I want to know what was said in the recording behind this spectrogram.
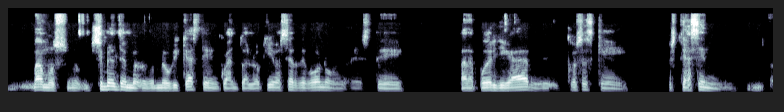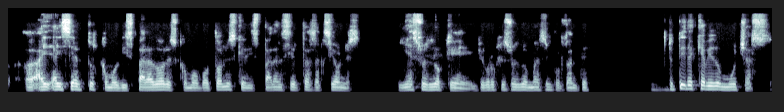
vamos, simplemente me, ubicaste en cuanto a lo que iba a ser de bono, este para poder llegar, cosas que pues, te hacen, hay, hay ciertos como disparadores, como botones que disparan ciertas acciones. Y eso es lo que, yo creo que eso es lo más importante. Yo te diré que ha habido muchas,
